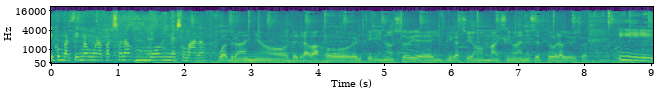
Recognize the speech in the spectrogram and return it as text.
i convertir-me en una persona molt més humana. Cuatro años de trabajo vertiginoso y de implicación máxima en el sector audiovisual. I,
